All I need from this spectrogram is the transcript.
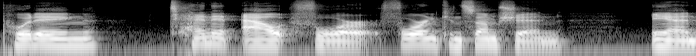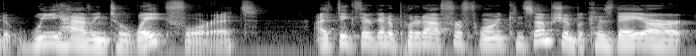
putting Tenet out for foreign consumption and we having to wait for it, I think they're going to put it out for foreign consumption because they are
